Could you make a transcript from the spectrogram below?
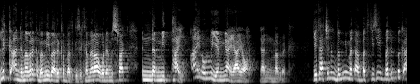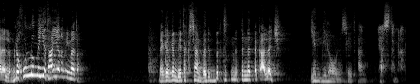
ልክ አንድ መብረቅ በሚበርቅበት ጊዜ ከምዕራብ ወደ ምስራቅ እንደሚታይ አይን ሁሉ የሚያ ያየዋል ያንን መብረቅ። ጌታችንም በሚመጣበት ጊዜ በድብቅ አይደለም ለሁሉም እየታየ ነው የሚመጣው። ነገር ግን ቤተክርስቲያን በድብቅ ትነጠቃለች የሚለውን ሴጣን ያስተምራል።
